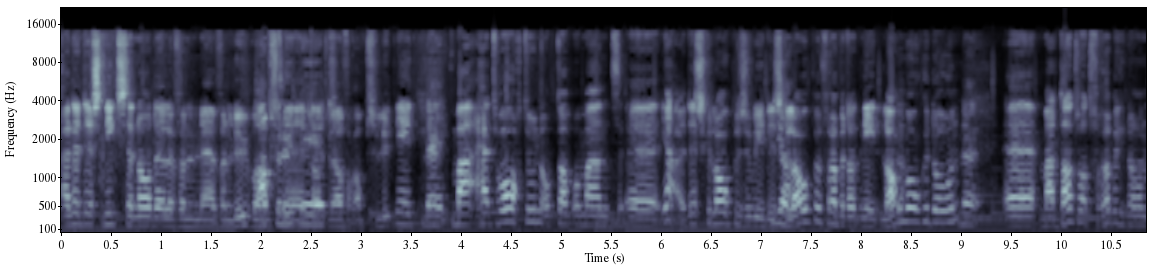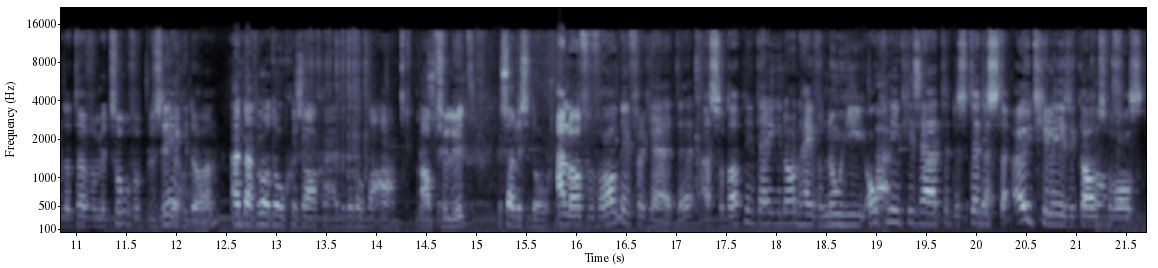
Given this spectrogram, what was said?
En het is niets ten nadele van, eh, van Lu, want Absoluut eh, niet. dat wel voor absoluut niet. Nee. Maar het was toen op dat moment, eh, ja, het is gelopen zoals het is Ja. gelopen. We hebben dat niet lang mogen doen. Nee. Maar dat wat we hebben gedaan, dat hebben we met zoveel plezier Ja. gedaan. En dat wordt ook gezag, hè. dat wordt ook beaamd. Dus, Absoluut. Dus dat is het ook. En laten we vooral niet vergeten, als we dat niet hebben gedaan, hebben we nu hier ook niet gezeten. Dus dit is de uitgelezen kans Kans. voor ons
